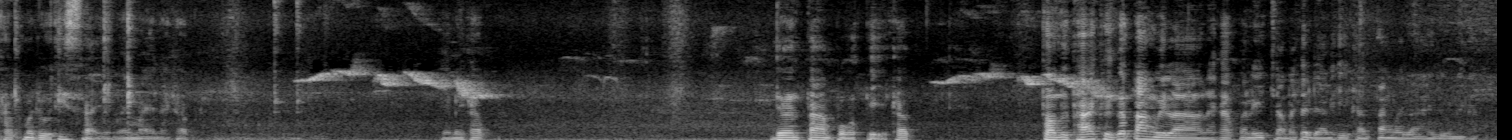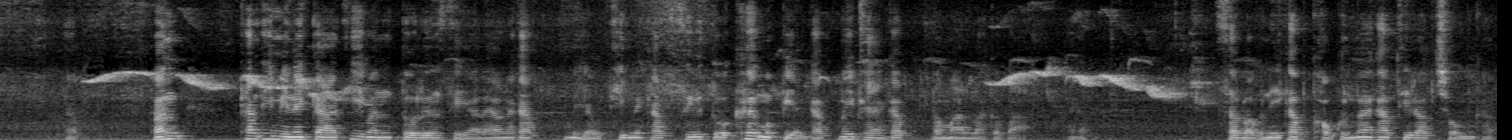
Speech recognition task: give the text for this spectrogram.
ครับมาดูที่ใส่ไว้ใหม่นะครับ เห็นไหมครับ เดินตามปกติครับ ตอนสุดท้ายคือก็ตั้งเวลานะครับวันนี้จะไม่แสดงวิธีการตั้งเวลาให้ดูนะครับครับ เพราะฉะนั้นท่านที่มีนาฬิกาที่มันตัวเรือนเสียแล้วนะครับเดี๋ยวทิ้งนะครับ ซื้อตัวเครื่องมาเปลี่ยนครับ ไม่แพงครับประมาณร้อยกว่าบาทนะครับสำหรับวันนี้ครับขอบคุณมากครับที่รับชมครับ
